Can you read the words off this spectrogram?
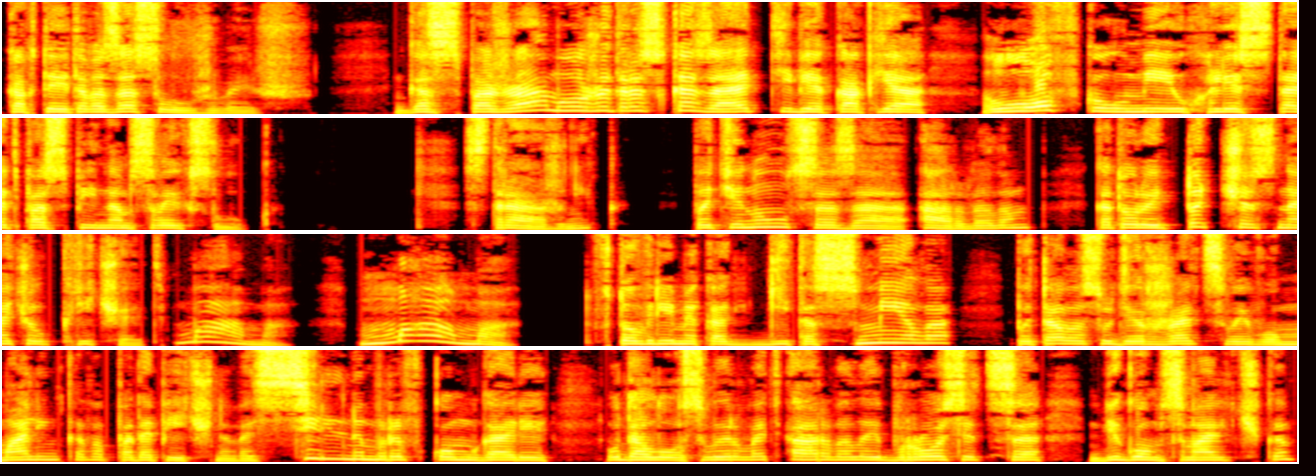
как ты этого заслуживаешь. Госпожа может рассказать тебе, как я ловко умею хлестать по спинам своих слуг. Стражник потянулся за Арвелом, который тотчас начал кричать «Мама! Мама!», в то время как Гита смело пыталась удержать своего маленького подопечного. Сильным рывком Гарри удалось вырвать Арвела и броситься бегом с мальчиком,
